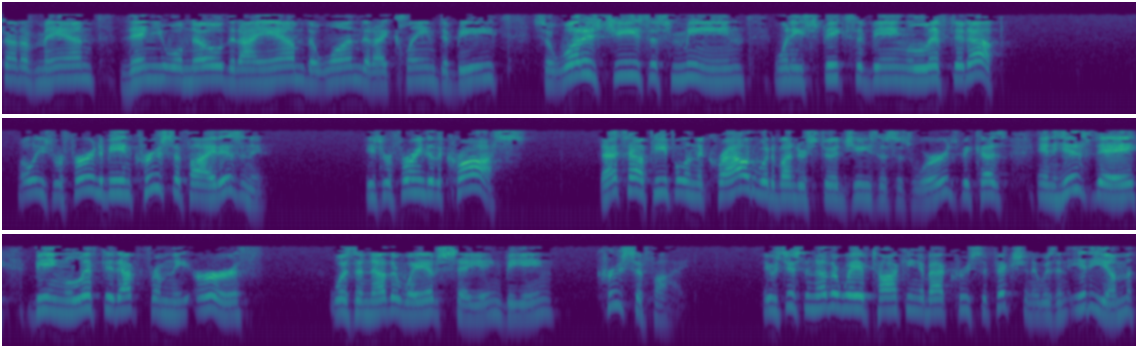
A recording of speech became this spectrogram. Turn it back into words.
Son of Man, then you will know that I am the one that I claim to be. So what does Jesus mean when he speaks of being lifted up? Well, he's referring to being crucified, isn't he? He's referring to the cross. That's how people in the crowd would have understood Jesus' words, because in his day, being lifted up from the earth was another way of saying being crucified. It was just another way of talking about crucifixion. It was an idiom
